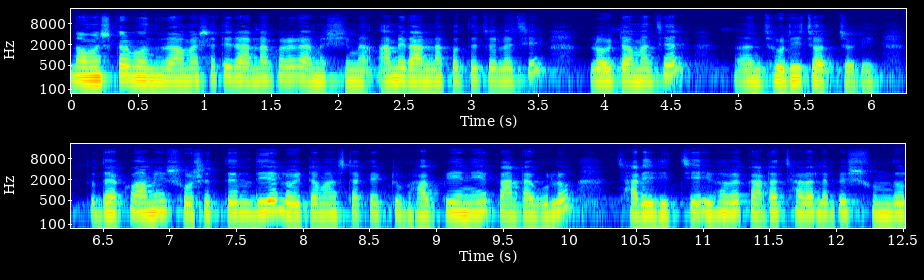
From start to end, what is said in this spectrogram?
নমস্কার বন্ধুরা, আমার সাথে রান্না করার আমি সীমা আমি রান্না করতে চলেছি লইটা মাছের ঝুরি চচ্চড়ি। তো দেখো, আমি সর্ষের তেল দিয়ে লইটা মাছটাকে একটু ভাপিয়ে নিয়ে কাঁটাগুলো ছাড়িয়ে দিচ্ছি। এইভাবে কাঁটা ছাড়ালে বেশ সুন্দর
